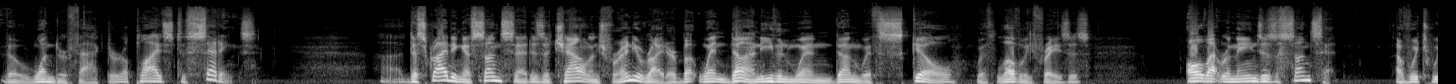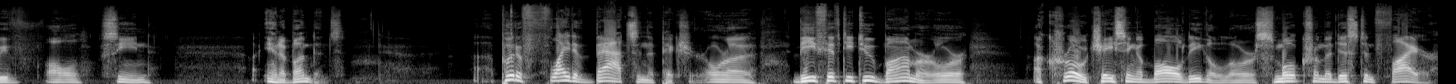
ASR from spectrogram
the wonder factor, applies to settings. Uh, describing a sunset is a challenge for any writer, but when done, even when done with skill, with lovely phrases, all that remains is a sunset, of which we've all seen in abundance. Uh, put a flight of bats in the picture, or a B 52 bomber, or a crow chasing a bald eagle, or smoke from a distant fire.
